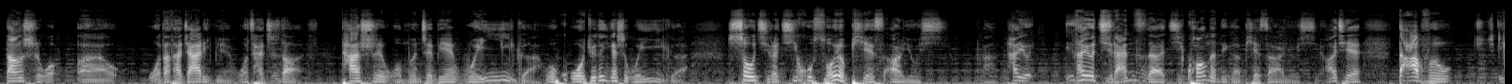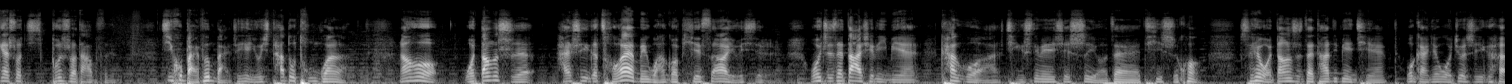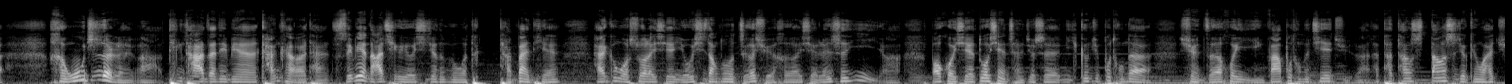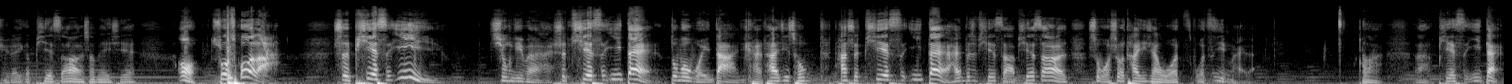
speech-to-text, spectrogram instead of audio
当时我呃我到他家里面，我才知道他是我们这边唯一一个，我我觉得应该是唯一一个收集了几乎所有 PS 二游戏啊，他有。他有几篮子的、几筐的那个 PS 二游戏，而且大部分应该说不是说大部分，几乎百分百这些游戏他都通关了。然后我当时还是一个从来没玩过 PS 二游戏的人，我只在大学里面看过啊，寝室里面一些室友在踢实况，所以我当时在他的面前，我感觉我就是一个很无知的人啊，听他在那边侃侃而谈，随便拿起个游戏就能跟我谈谈半天，还跟我说了一些游戏当中的哲学和一些人生意义啊，包括一些多线程，就是你根据不同的选择会引发不同的结局，对吧？他他当时当时就给我还举了一个 PS 二上面一些，哦，说错了，是 PSE。兄弟们，是 PS 一代多么伟大！你看，他已经从他是 PS 一代，还不是 PS 二，PS 二是我受他影响，我我自己买的，好吧？啊，PS 一代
